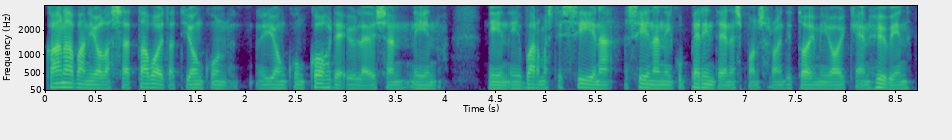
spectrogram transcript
kanavan, jolla sä tavoitat jonkun, jonkun kohdeyleisön, niin, niin, niin varmasti siinä, siinä niin kuin perinteinen sponsorointi toimii oikein hyvin.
